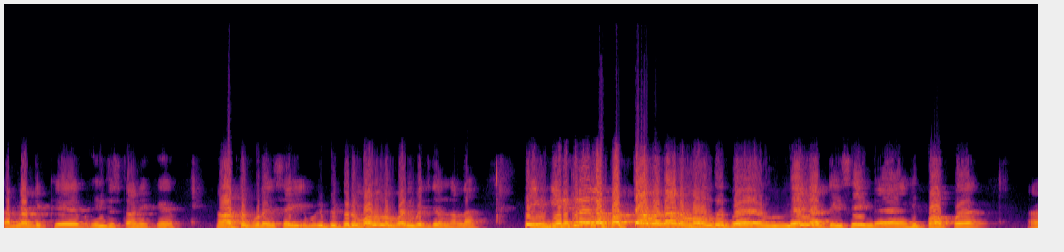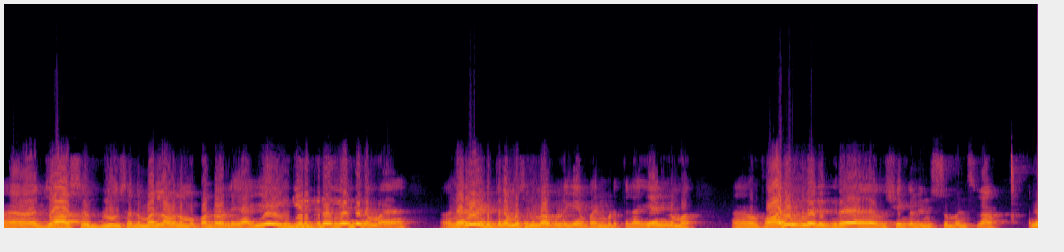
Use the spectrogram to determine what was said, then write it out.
கர்நாடிக்கு இந்துஸ்தானிக்கு நாட்டுப்புற இசை இப்படி பெரும்பாலும் நம்ம பயன்படுத்திட்டு வந்தோம்ல. இப்போ இங்கே இருக்கிறதெல்லாம் பத்தாம தான் நம்ம வந்து இப்போ மேல்நாட்டு இசை இந்த ஹிப்ஹாப்பு ஜாஸ் ப்ளூஸ் அந்த மாதிரிலாம் நம்ம பண்றோம் இல்லையா? ஏன் இங்க இருக்கிறதுல இருந்து நம்ம நிறைய எடுத்து நம்ம சினிமாக்குள்ளே ஏன் பயன்படுத்தலை? ஏன் நம்ம ஃபாரின்ல இருக்கிற விஷயங்கள் இன்ஸ்ட்ருமெண்ட்ஸ்லாம் அந்த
